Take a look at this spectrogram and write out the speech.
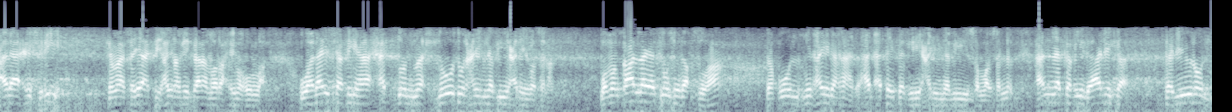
على عشرين كما سيأتي أيضا في كلامه رحمه الله وليس فيها حد محدود عن النبي عليه الصلاة والسلام ومن قال لا يجوز نقصها نقول من أين هذا؟ هل أتيت به عن النبي صلى الله عليه وسلم؟ هل لك في ذلك دليل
